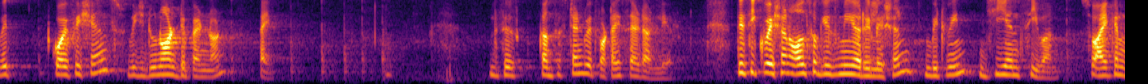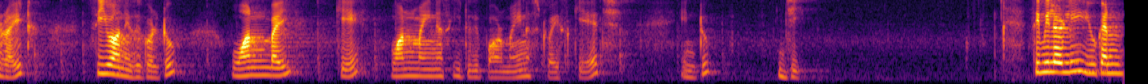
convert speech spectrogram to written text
with coefficients which do not depend on time. This is consistent with what I said earlier. This equation also gives me a relation between G and C1. So, I can write C1 is equal to 1 by k 1 minus e to the power minus twice kh into G. Similarly, you can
